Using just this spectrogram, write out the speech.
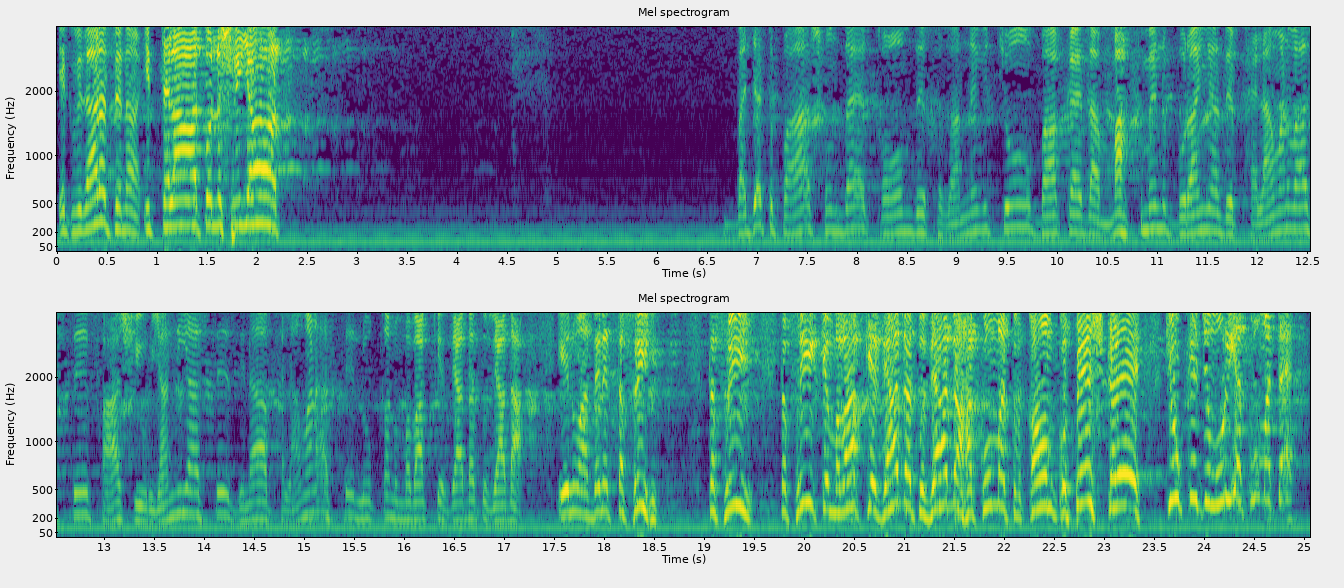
ایک وزارت ہے نا، اطلاعات و نشریات۔ بجٹ پاس ہوں قوم دے خزانے وچوں، باقاعدہ محکمے برائیاں دے پھیلاون واسطے فاشی اریانی واسطے، زنا پھیلاون واسطے لوگوں مواقع زیادہ تو زیادہ۔ یہ آدھے نے تفریح۔ تفریح تفریح کے مواقع زیادہ تو زیادہ حکومت قوم کو پیش کرے، کیونکہ جمہوری حکومت ہے۔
